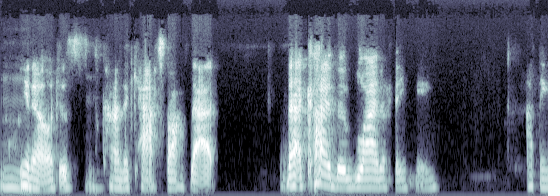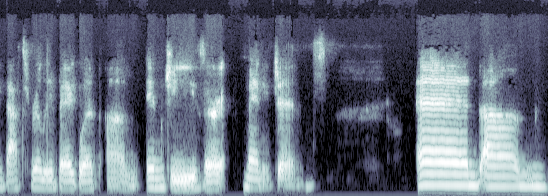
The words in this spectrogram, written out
Mm. You know, just mm. kind of cast off that that kind of line of thinking. I think that's really big with um, MGs or Mani-Gens. And um,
